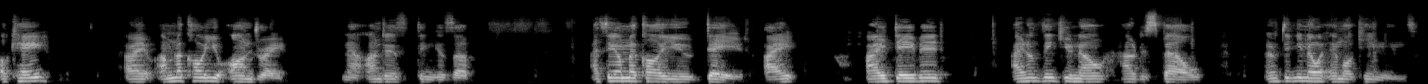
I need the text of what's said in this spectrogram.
Okay? Alright, I'm gonna call you Andre. Now, Andre's thing is up. I think I'm gonna call you Dave, I Alright, David? I don't think you know how to spell. I don't think you know what MLK means.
